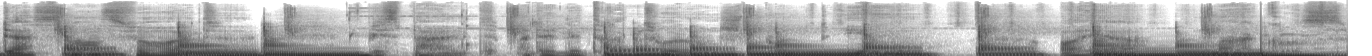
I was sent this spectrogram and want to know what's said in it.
Das war's für heute. Bis bald bei der Literaturlaunch.eu. Euer Markus.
